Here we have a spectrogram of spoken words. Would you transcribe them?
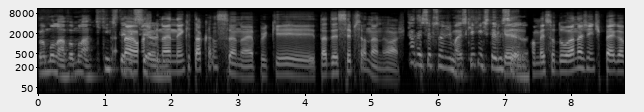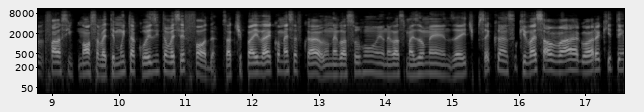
Vamos lá, vamos lá. O que, que a gente teve Não, eu esse acho ano? que não é nem que tá cansando, é porque tá decepcionando, eu acho. Tá decepcionando demais. O que, que a gente teve Porque esse ano? no começo do ano a gente pega, fala assim, nossa, vai ter muita coisa, então vai ser foda. Só que, tipo, aí vai começa a ficar um negócio ruim, um negócio mais ou menos. Aí, tipo, você cansa. O que vai salvar agora é que tem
